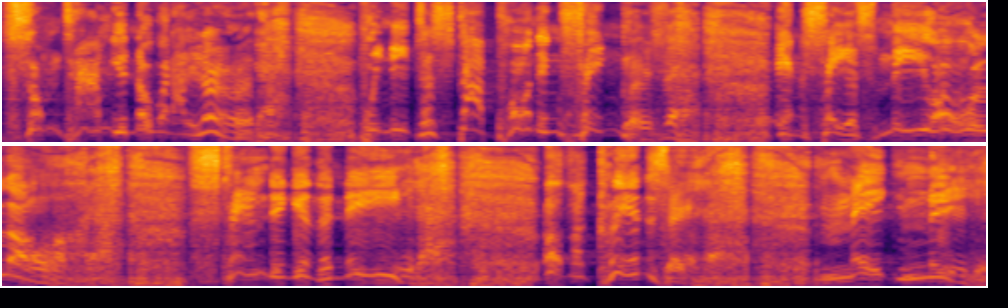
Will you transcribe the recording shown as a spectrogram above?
Sometime you know what I learned. We need to stop pointing fingers and say, It's me, oh Lord, standing in the need of a cleansing. Make me,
